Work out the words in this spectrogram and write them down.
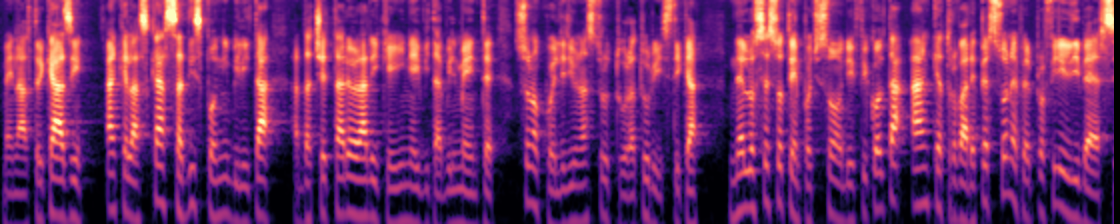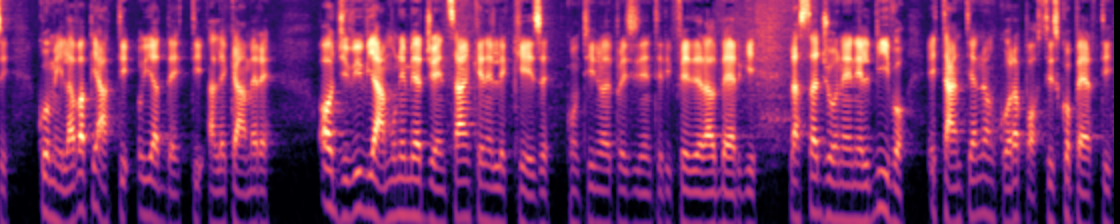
ma in altri casi anche la scarsa disponibilità ad accettare orari che inevitabilmente sono quelli di una struttura turistica. Nello stesso tempo ci sono difficoltà anche a trovare persone per profili diversi, come i lavapiatti o gli addetti alle camere. Oggi viviamo un'emergenza anche nelle chiese, continua il presidente di Federalberghi. La stagione è nel vivo e tanti hanno ancora posti scoperti.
